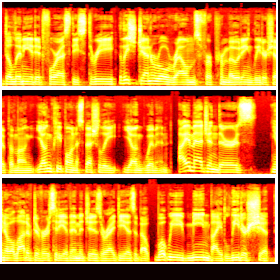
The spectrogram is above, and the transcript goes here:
delineated for us these three, at least general realms for promoting leadership among among young people and especially young women. I imagine there's you know, a lot of diversity of images or ideas about what we mean by leadership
